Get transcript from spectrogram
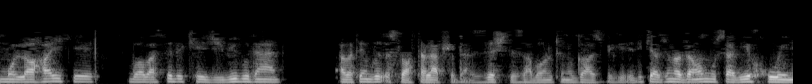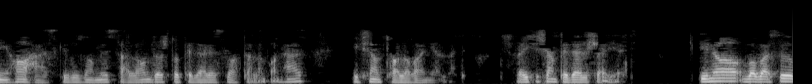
ملاهایی که وابسته به کیجیبی بودن. البته امروز اصلاح طلب شدن زشت زبانتون رو گاز بگیرید. یکی از اون آدم موسوی خوینی ها هست که روزنامه سلام داشت و پدر اصلاح طلبان هست. یکیش هم طالقانی البته. و یکیش هم پدر شریعتی. اینا وابسته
